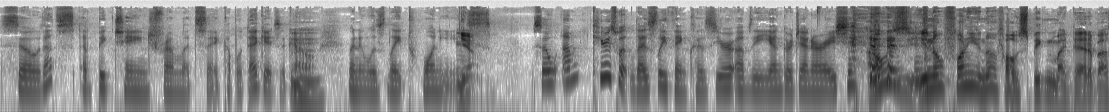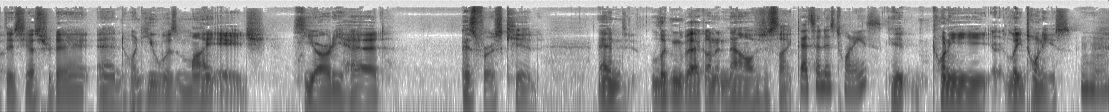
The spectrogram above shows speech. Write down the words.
So that's a big change from, let's say, a couple decades ago mm-hmm. when it was late 20s. Yeah. So I'm curious what Leslie thinks because you're of the younger generation. I was, you know, funny enough, I was speaking to my dad about this yesterday, and when he was my age, he already had his first kid. And looking back on it now, I was just like, That's in his 20s. 20 late 20s Mm-hmm.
